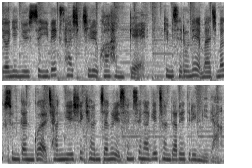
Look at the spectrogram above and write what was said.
연예 뉴스 247과 함께 김세론의 마지막 순간과 장례식 현장을 생생하게 전달해 드립니다.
